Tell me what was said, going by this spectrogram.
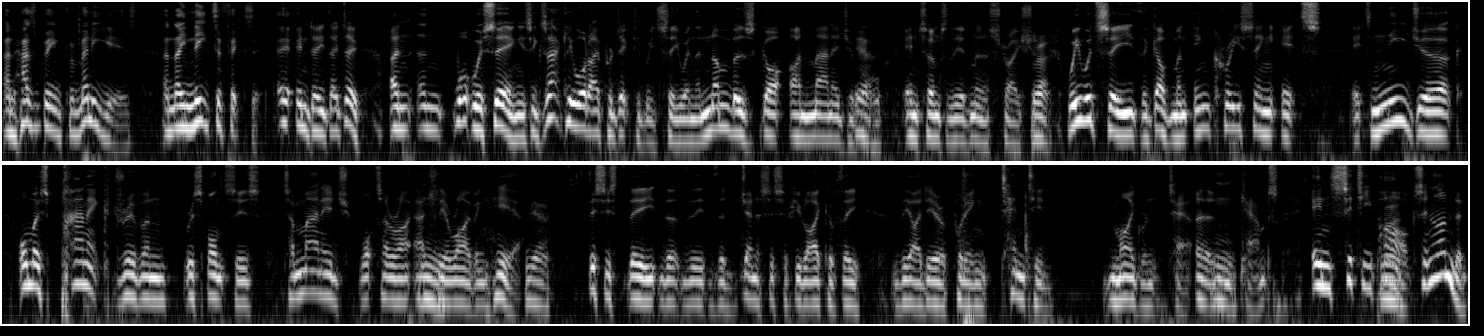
and has been for many years, and they need to fix it? Indeed, they do. And and what we're seeing is exactly what I predicted we'd see when the numbers got unmanageable yeah. in terms of the administration. Right. We would see the government increasing its its knee jerk almost panic driven responses to manage what's actually mm. arriving here. Yeah. This is the, the, the, the, genesis, if you like, of the, the idea of putting tented migrant ta- uh, mm. camps in city parks right. in London.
